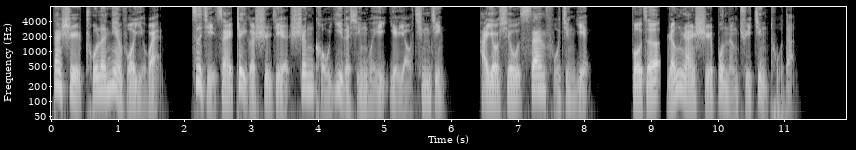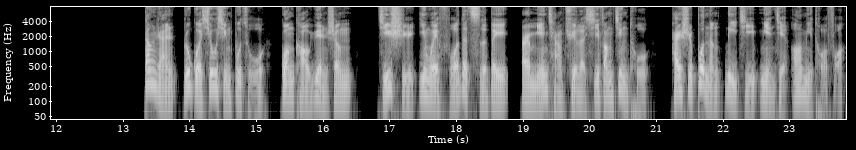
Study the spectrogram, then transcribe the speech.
但是除了念佛以外，自己在这个世界身口意的行为也要清净，还要修三福净业。否则，仍然是不能去净土的。当然，如果修行不足，光靠愿生，即使因为佛的慈悲而勉强去了西方净土，还是不能立即面见阿弥陀佛。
